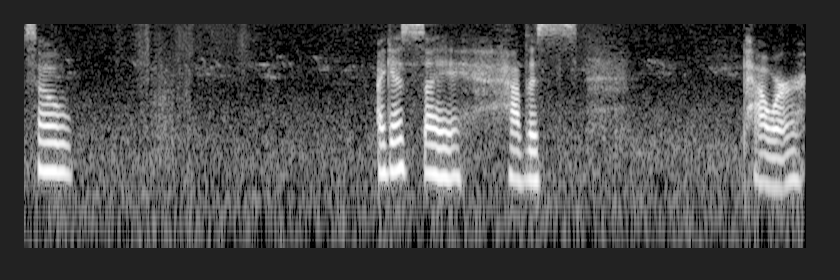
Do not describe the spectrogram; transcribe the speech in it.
So, I guess I have this power.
